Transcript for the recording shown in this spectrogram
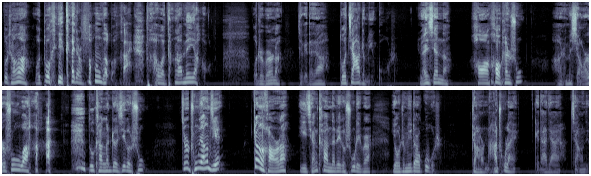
不成啊，我多给你开点方子吧。嗨，把我当安眠药。我这边呢，就给大家多加这么一个故事。原先呢，好好看书啊，什么小儿书啊，都看看这些个书。今儿重阳节，正好呢，以前看的这个书里边有这么一段故事，正好拿出来。给大家呀讲讲，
